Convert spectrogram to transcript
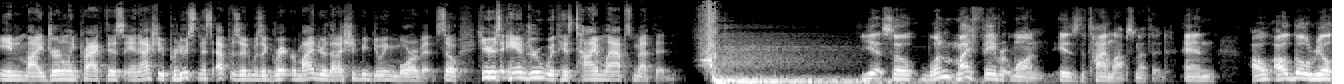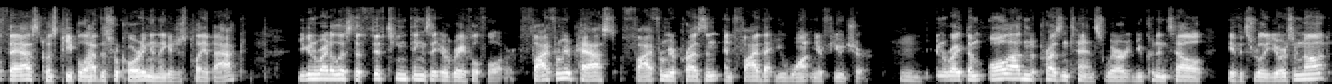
in my journaling practice. And actually, producing this episode was a great reminder that I should be doing more of it. So here's Andrew with his time lapse method. Yeah, so one my favorite one is the time lapse method, and I'll I'll go real fast because people have this recording and they can just play it back. You're going to write a list of 15 things that you're grateful for five from your past, five from your present, and five that you want in your future. Hmm. You're going to write them all out in the present tense where you couldn't tell if it's really yours or not.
